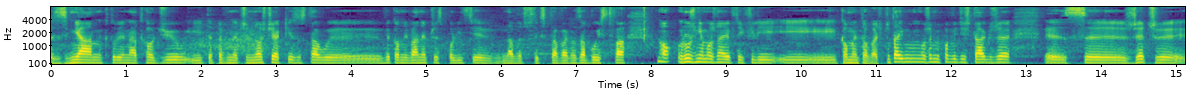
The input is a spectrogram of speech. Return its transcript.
zmian, który nadchodził i te pewne czynności, jakie zostały wykonywane przez policję, nawet w tych sprawach o zabójstwa, no różnie można je w tej chwili komentować. Tutaj możemy powiedzieć tak, że e, z rzeczy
